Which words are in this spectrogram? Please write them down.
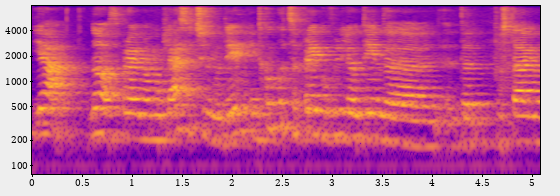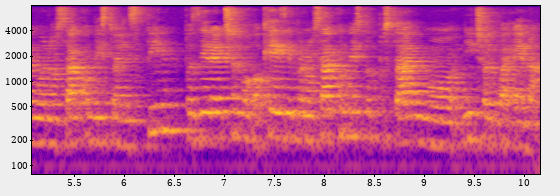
Ja, no, spravi, imamo klasičen model in tako kot sem prej govorila o tem, da, da postavimo na vsako mesto en spin, pa zdaj rečemo, ok, zdaj pa na vsako mesto postavimo nič ali pa ena.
